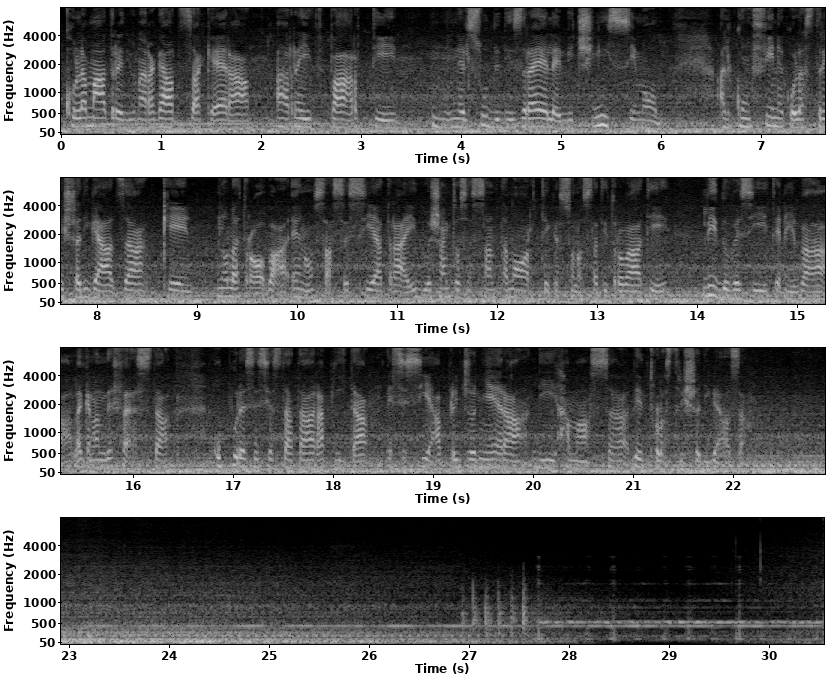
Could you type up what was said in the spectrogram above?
con la madre di una ragazza che era a rave party nel sud di Israele, vicinissimo al confine con la striscia di Gaza, che non la trova e non sa se sia tra i 260 morti che sono stati trovati lì dove si teneva la grande festa, oppure se sia stata rapita e se sia prigioniera di Hamas dentro la striscia di Gaza.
